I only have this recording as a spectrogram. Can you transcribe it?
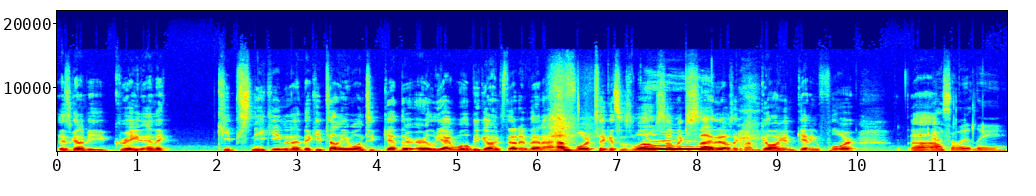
is gonna be great, and they keep sneaking and they keep telling everyone to get there early. I will be going to that event. I have floor tickets as well, so I'm excited. I was like, if I'm going, I'm getting floor. Um, Absolutely.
